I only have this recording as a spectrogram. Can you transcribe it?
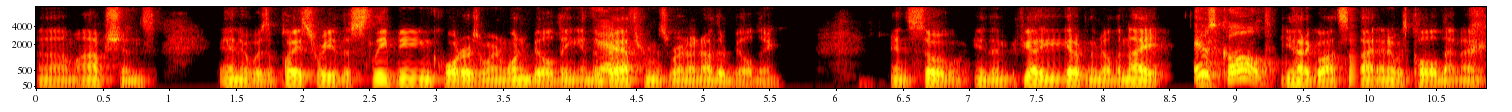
um, options, and it was a place where the sleeping quarters were in one building and the Yeah. bathrooms were in another building. And so, in the, if you had to get up in the middle of the night, It was cold. you had to go outside, and it was cold that night.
